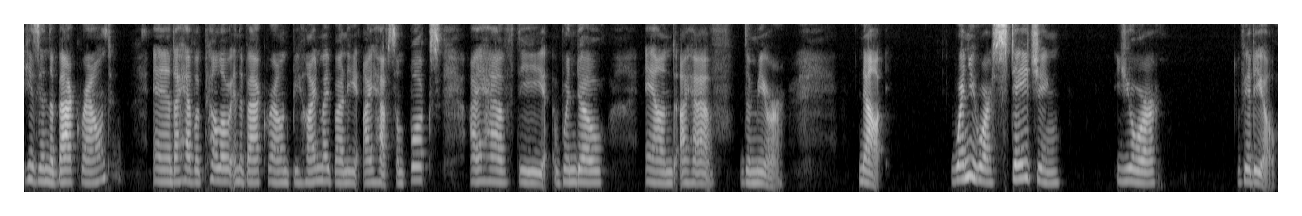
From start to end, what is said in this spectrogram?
he's in the background. And I have a pillow in the background behind my bunny. I have some books. I have the window, and I have the mirror. Now, when you are staging your video.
